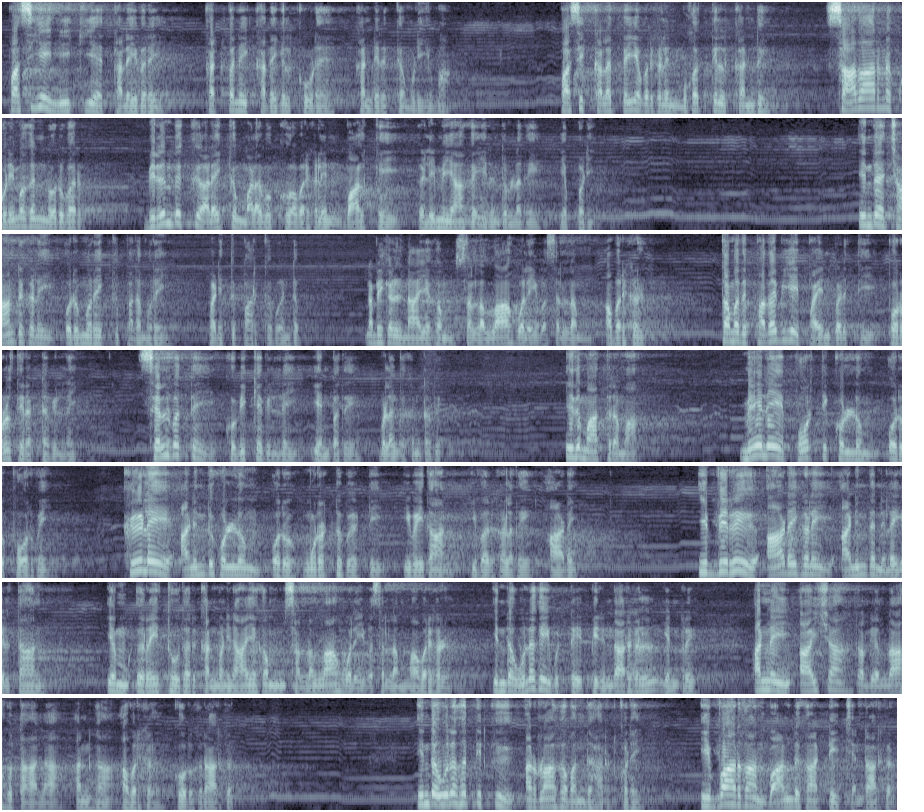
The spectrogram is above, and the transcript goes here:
பசியை நீக்கிய தலைவரை கற்பனை கதையில் கூட கண்டிருக்க முடியுமா? பசிக்கலப்பை அவர்களின் முகத்தில் கண்டு சாதாரண குடிமகன் ஒருவர் விருந்துக்கு அழைக்கும் அளவுக்கு அவர்களின் வாழ்க்கை எளிமையாக இருந்துள்ளது எப்படி? இந்த சான்றுகளை ஒரு முறைக்கு பலமுறை படித்து பார்க்க வேண்டும். நபிகள் நாயகம் சல்லல்லாஹு அலை வசல்லம் அவர்கள் தமது பதவியை பயன்படுத்தி பொருள் திரட்டவில்லை செல்வத்தை குவிக்கவில்லை என்பது விளங்குகின்றது. இது மாத்திரமா? மேலே போர்த்தி கொள்ளும் ஒரு போர்வை கீழே அணிந்து கொள்ளும் ஒரு முரட்டு வேட்டி இவைதான் இவர்களது ஆடை. இவ்விரு ஆடைகளை அணிந்த நிலையில்தான் எம் இறை தூதர் கண்மணி நாயகம் சல்லல்லாஹு அலைவசல்லம் அவர்கள் இந்த உலகை விட்டு பிரிந்தார்கள் என்று அன்னை ஆயிஷா ரலியல்லாஹு தாலா அன்ஹா அவர்கள் கூறுகிறார்கள். இந்த உலகத்திற்கு அருளாக வந்த அருட்கொடை இவ்வாறுதான் வாழ்ந்து காட்டி சென்றார்கள்.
